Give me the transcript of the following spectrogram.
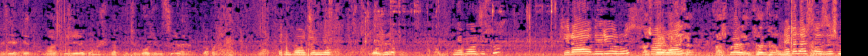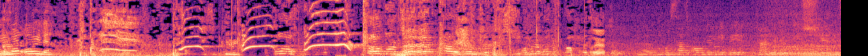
Dedi git maaşlıcıyla konuş. Bak bütün borcunu siliver kapat. Benim borcum yok. Borcu yok mu? Ne borcusu? Kira veriyoruz Kaç her para ay. verdin sen? Kaç para verdin? Söyle sana. Ne kadar sözleşme var öyle. Gibi. Oh! Al diyorum seni. Al. Amına koydum. Ee, Bugün saat 11 gibi kendi iş yerimiz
